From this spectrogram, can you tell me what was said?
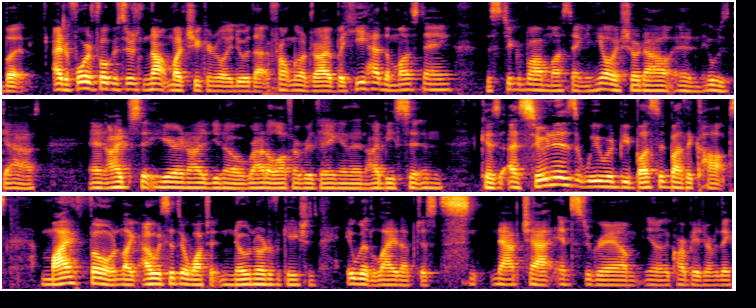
but I had a Ford Focus. There's not much you can really do with that front wheel drive. But he had the Mustang, the sticker bomb Mustang, and he always showed out, and it was gas. And I'd sit here and I'd you know rattle off everything, and then I'd be sitting because as soon as we would be busted by the cops. My phone, like I would sit there watch it, no notifications. It would light up just Snapchat, Instagram, you know, the car page, everything.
